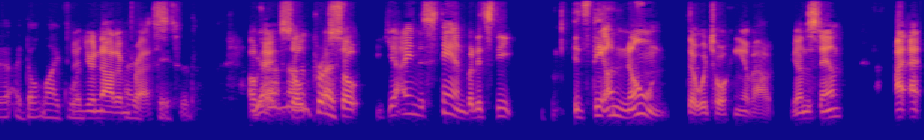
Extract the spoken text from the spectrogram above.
I don't like what and you're not impressed. Okay, Yeah, I'm so impressed. so yeah, I understand, but it's the it's the unknown that we're talking about. You understand? I, I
